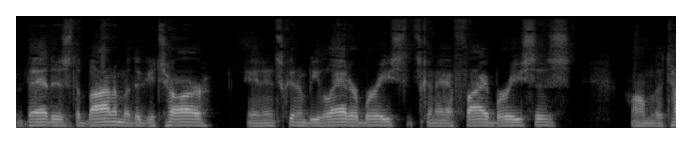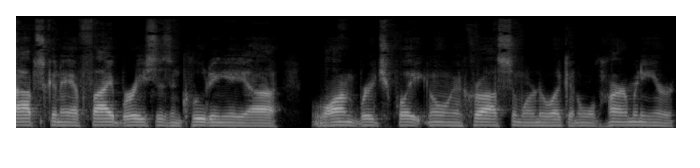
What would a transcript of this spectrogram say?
That is the bottom of the guitar and it's going to be ladder braced it's going to have five braces. Um, the top's going to have five braces including a uh, long bridge plate going across somewhere to like an old harmony or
